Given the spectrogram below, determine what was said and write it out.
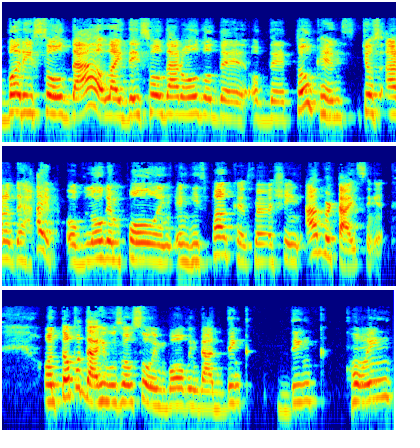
but it sold out. Like they sold out all of the of the tokens just out of the hype of Logan Paul and, and his podcast machine advertising it. On top of that, he was also involved in that Dink Doink coin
